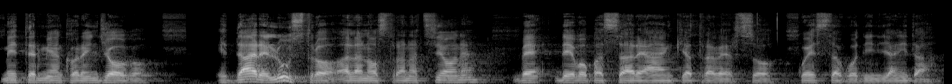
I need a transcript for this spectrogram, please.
mettermi ancora in gioco e dare lustro alla nostra nazione, beh, devo passare anche attraverso questa quotidianità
